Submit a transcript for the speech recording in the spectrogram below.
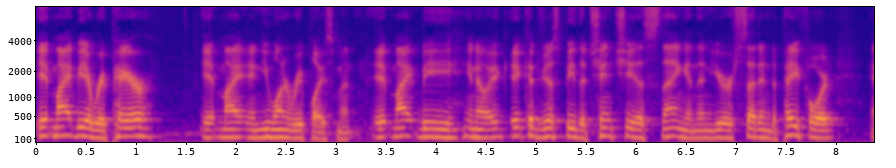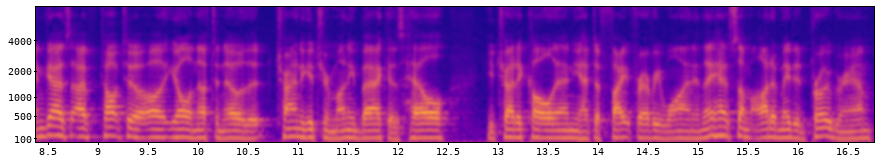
it might be a repair it might and you want a replacement it might be you know it, it could just be the chinchiest thing and then you're set in to pay for it and guys i've talked to all y'all enough to know that trying to get your money back is hell you try to call in you have to fight for everyone and they have some automated program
